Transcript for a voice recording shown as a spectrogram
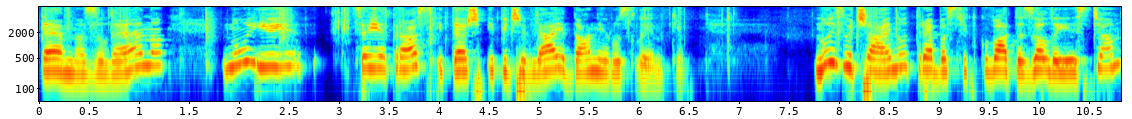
темна, зелена. Ну і це якраз і теж і підживляє дані рослинки. Ну і, звичайно, треба слідкувати за листям.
